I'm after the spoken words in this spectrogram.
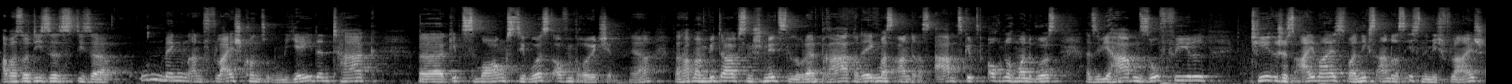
Aber so dieses, dieser Unmengen an Fleischkonsum, jeden Tag äh, gibt es morgens die Wurst auf dem Brötchen. Ja? Dann hat man mittags einen Schnitzel oder einen Braten oder irgendwas anderes. Abends gibt es auch noch mal eine Wurst. Also wir haben so viel tierisches Eiweiß, weil nichts anderes ist, nämlich Fleisch.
